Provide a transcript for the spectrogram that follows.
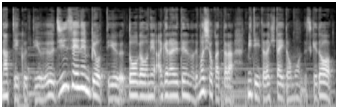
なっていくっていう人生年表っていう動画をね上げられてるのでもしよかったら見ていただきたいと思うんですけど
